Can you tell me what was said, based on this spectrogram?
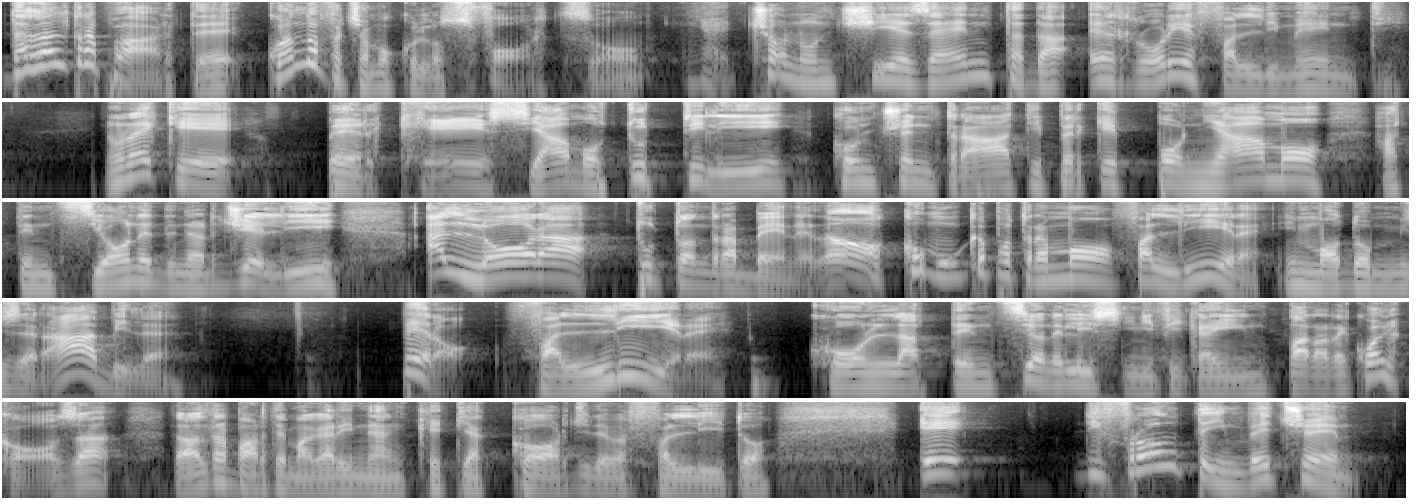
Dall'altra parte, quando facciamo quello sforzo, eh, ciò non ci esenta da errori e fallimenti. Non è che perché siamo tutti lì concentrati, perché poniamo attenzione ed energie lì, allora tutto andrà bene. No, comunque potremmo fallire in modo miserabile. Però fallire con l'attenzione lì significa imparare qualcosa, dall'altra parte magari neanche ti accorgi di aver fallito. E di fronte invece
